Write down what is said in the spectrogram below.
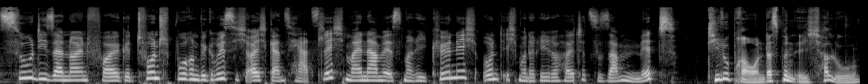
Zu dieser neuen Folge Tonspuren begrüße ich euch ganz herzlich. Mein Name ist Marie König und ich moderiere heute zusammen mit Thilo Braun, das bin ich. Hallo.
